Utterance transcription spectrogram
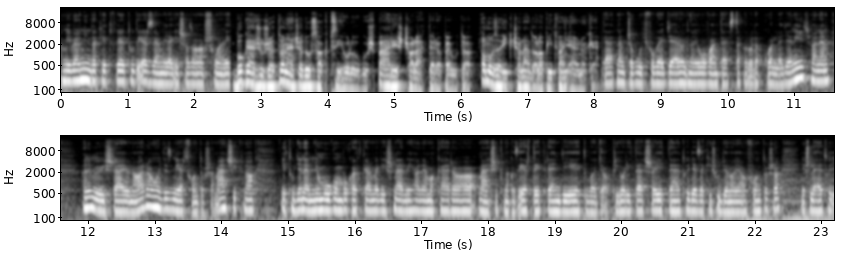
amivel mind a két fél tud érzelmileg is azonosulni. Bogár Zsuzsa tanácsadó szakpszichológus, pár és családterapeuta, a Mozaik Család Alapítvány elnöke. Tehát nem csak úgy fogadja el, hogy na jó van, te ezt akarod, akkor legyen így, hanem, hanem ő is rájön arra, hogy ez miért fontos a másiknak. Itt ugye nem nyomógombokat kell megismerni, hanem akár a másiknak az értékrendjét, vagy a prioritásait, tehát hogy ezek is ugyanolyan fontosak, és lehet, hogy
